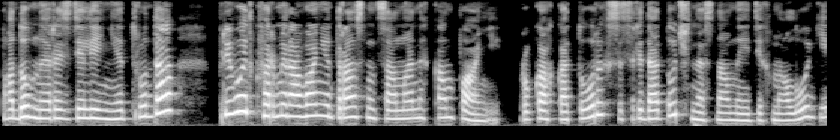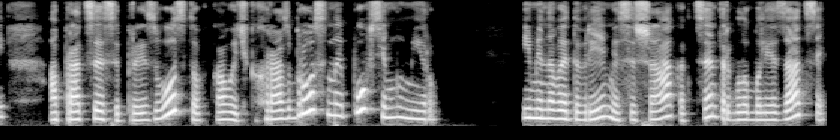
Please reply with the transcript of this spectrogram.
Подобное разделение труда – приводит к формированию транснациональных компаний, в руках которых сосредоточены основные технологии, а процессы производства в кавычках разбросаны по всему миру. Именно в это время США, как центр глобализации,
